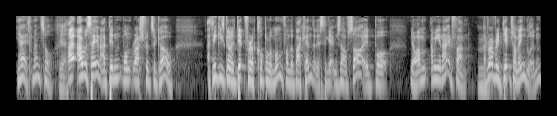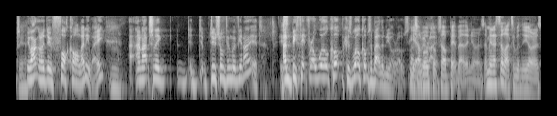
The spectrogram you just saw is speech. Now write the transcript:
Yeah, it's mental. Yeah. I, I was saying I didn't want Rashford to go. I think he's going to dip for a couple of months on the back end of this to get himself sorted. But you know, I'm, I'm a United fan. Mm. I'd rather he dipped on England, who aren't going to do fuck all anyway, Mm. and actually d- do something with United and be fit for a World Cup because World Cups are better than Euros. Let's yeah, World right. Cups are a bit better than Euros. I mean, I still like to win the Euros,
